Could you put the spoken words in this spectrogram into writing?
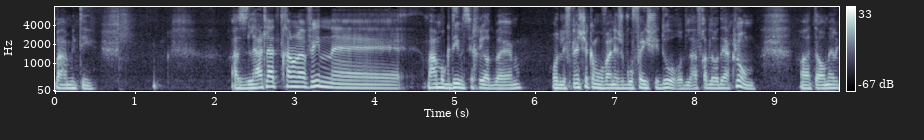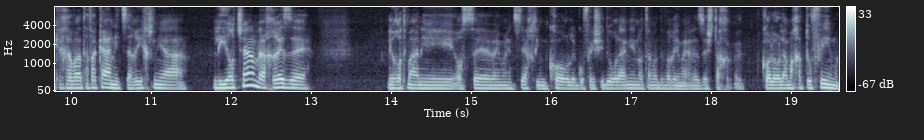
באמיתי. אז לאט לאט התחלנו להבין מה המוקדים צריך להיות בהם, עוד לפני שכמובן יש גופי שידור, עוד אף אחד לא יודע כלום. אבל אתה אומר כחברת הפקה, אני צריך שנייה להיות שם, ואחרי זה לראות מה אני עושה, ואם אני אצליח למכור לגופי שידור, לעניין אותם הדברים האלה. אז יש את כל עולם החטופים,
